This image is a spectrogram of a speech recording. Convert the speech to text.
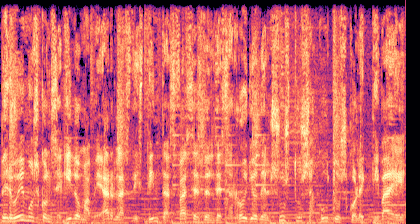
pero hemos conseguido mapear las distintas fases del desarrollo del Sustus Acutus Collectivae.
